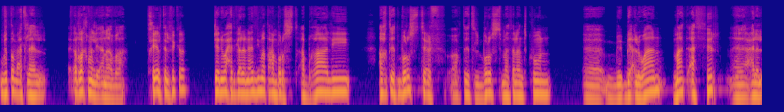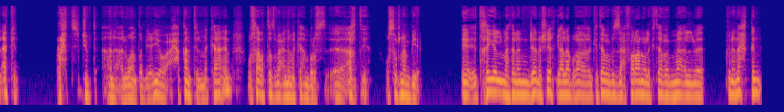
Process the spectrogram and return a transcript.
وطبعت لها ال- الرقم اللي أنا أبغاه. تخيلت الفكرة؟ جاني واحد قال أنا عندي مطعم بروست. أبغى لي أغطية بروست. تعرف أغطية البروست مثلا تكون آه، بألوان ما تأثر آه، على الأكل. رحت جبت أنا ألوان طبيعية وحقنت المكائن وصارت تطبع لنا مكائن بروست آه، أغطية وصرنا نبيع. إيه، تخيل مثلا جانا شيخ قال أبغى كتابة بالزعفران ولا كتابة بماء الم- كنا نحقن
